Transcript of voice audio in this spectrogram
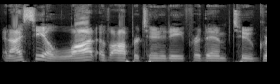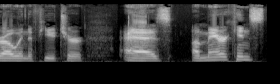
and I see a lot of opportunity for them to grow in the future as Americans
